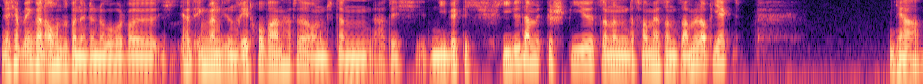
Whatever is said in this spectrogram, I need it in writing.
Ja, ich habe irgendwann auch ein Super Nintendo geholt, weil ich halt irgendwann diesen Retro-Wahn hatte und dann hatte ich nie wirklich viel damit gespielt, sondern das war mehr so ein Sammelobjekt. Ja,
